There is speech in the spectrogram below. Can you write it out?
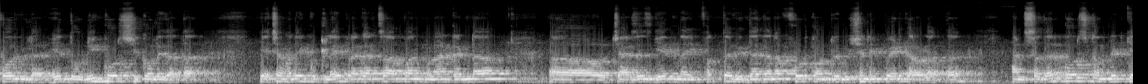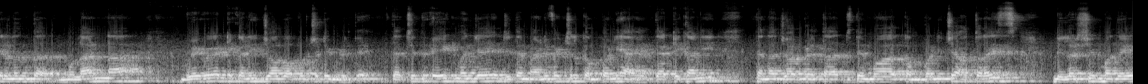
फोर व्हीलर हे दोन्ही कोर्स शिकवले जातात. याच्यामध्ये कुठल्याही प्रकारचा आपण मुलांकडनं चार्जेस घेत नाही. फक्त विद्यार्थ्यांना फूड कॉन्ट्रीब्युशन हे पेड करावं लागतं. आणि सदर कोर्स कंप्लीट केल्यानंतर मुलांना वेगवेगळ्या ठिकाणी जॉब ऑपॉर्च्युनिटी मिळते. त्याची एक म्हणजे जिथे मॅन्युफॅक्चर कंपनी आहे त्या ठिकाणी त्यांना जॉब मिळतात. जिथे कंपनीचे ऑथराईज डीलरशिपमध्ये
